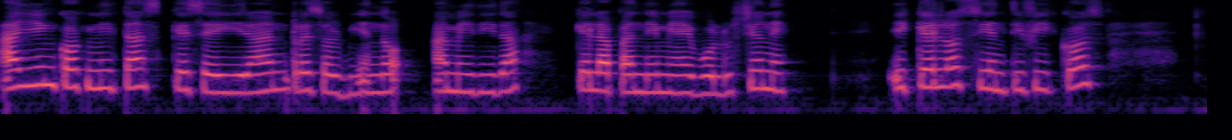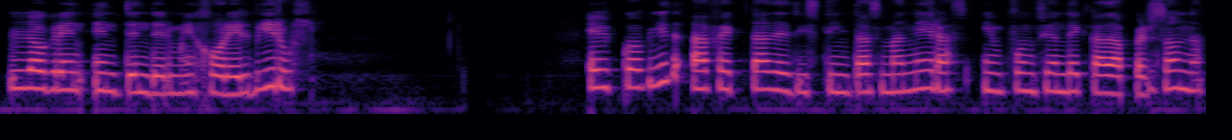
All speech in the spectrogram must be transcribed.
hay incógnitas que se irán resolviendo a medida que la pandemia evolucione y que los científicos logren entender mejor el virus. El COVID afecta de distintas maneras en función de cada persona.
